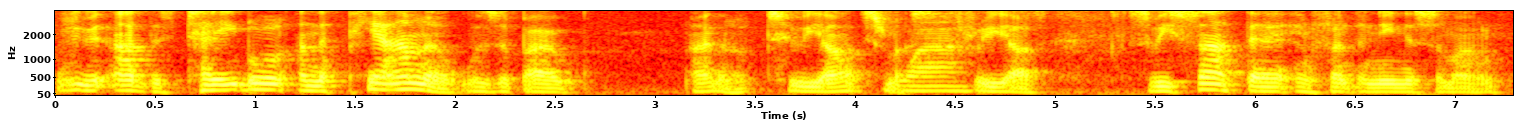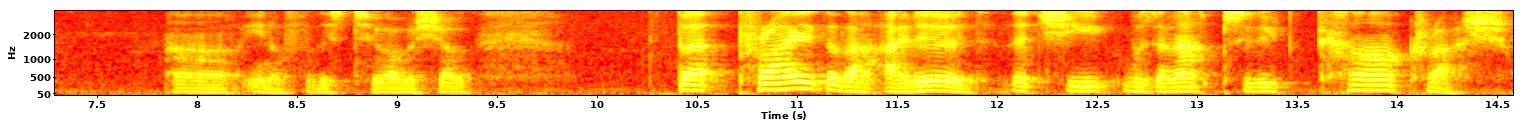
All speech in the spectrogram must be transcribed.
we had this table and the piano was about I don't know two yards from us, wow. three yards. So we sat there in front of Nina Simone, uh, you know, for this two-hour show. But prior to that, I'd heard that she was an absolute car crash,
